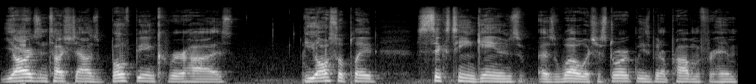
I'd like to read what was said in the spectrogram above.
Yards and touchdowns both being career highs. He also played 16 games as well, which historically has been a problem for him.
